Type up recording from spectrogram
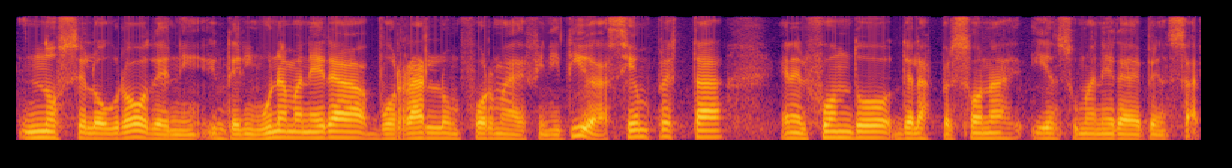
no se logró de, de, ninguna manera borrarlo en forma definitiva. Siempre está en el fondo de las personas y en su manera de pensar.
